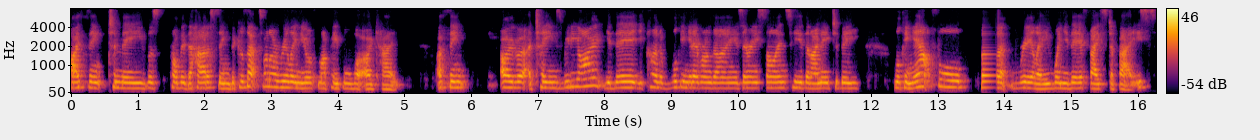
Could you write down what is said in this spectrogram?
I think to me was probably the hardest thing because that's when I really knew if my people were okay. I think over a Teams video. You're there, you're kind of looking at everyone going, is there any signs here that I need to be looking out for? But really, when you're there face to face,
